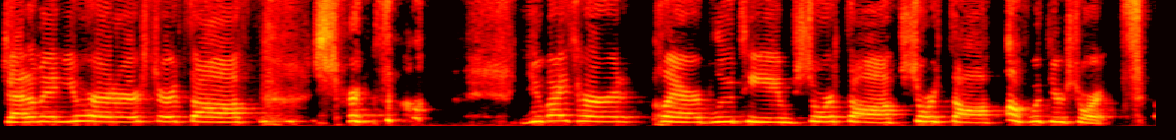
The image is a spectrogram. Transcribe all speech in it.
Gentlemen, you heard her. Shirts off. shirts off. You guys heard Clare, blue team, shorts off, shorts off, off with your shorts.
